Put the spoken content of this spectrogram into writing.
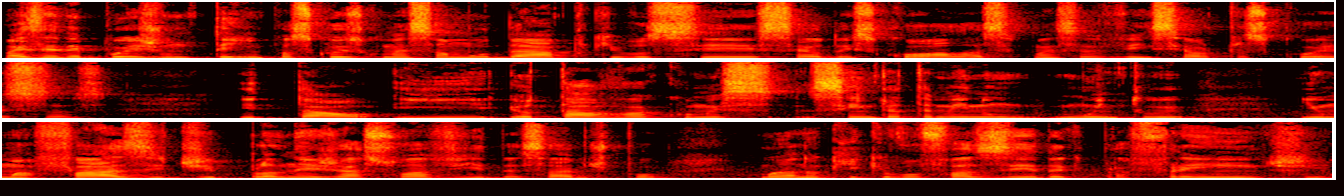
Mas aí depois de um tempo as coisas começam a mudar, porque você saiu da escola, você começa a vivenciar outras coisas e tal. E eu tava come... sempre também num- muito em uma fase de planejar a sua vida, sabe? Tipo, mano, o que, que eu vou fazer daqui pra frente?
